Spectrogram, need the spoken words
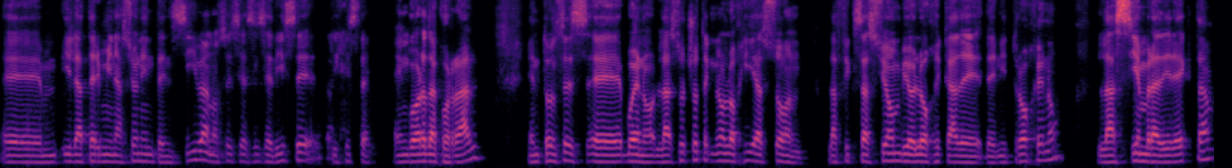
y la terminación intensiva, no sé si así se dice, dijiste, engorda corral. Entonces, bueno, las ocho tecnologías son la fixación biológica de, nitrógeno, la siembra directa,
